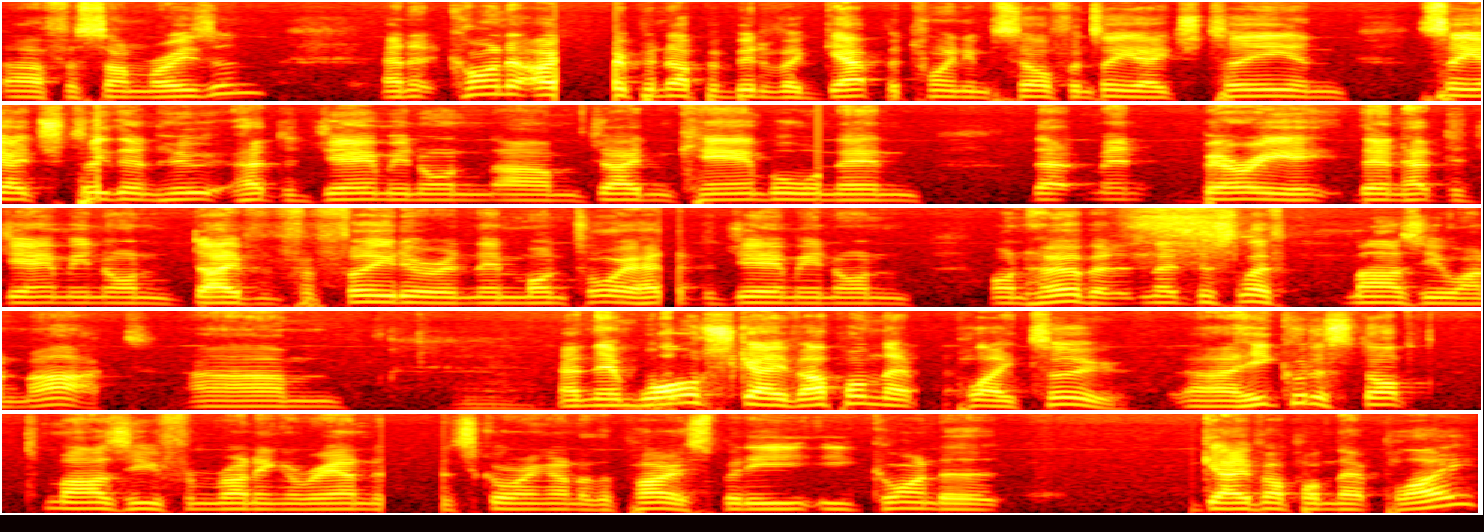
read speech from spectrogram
uh, for some reason, and it kind of opened up a bit of a gap between himself and CHT, and CHT then who had to jam in on um, Jayden Campbell, and then that meant Berry then had to jam in on David Fifita, and then Montoya had to jam in on on Herbert, and that just left Marzhew unmarked. Um. And then Walsh gave up on that play too. Uh, he could have stopped Marzhew from running around and scoring under the post, but he, he kind of gave up on that play.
